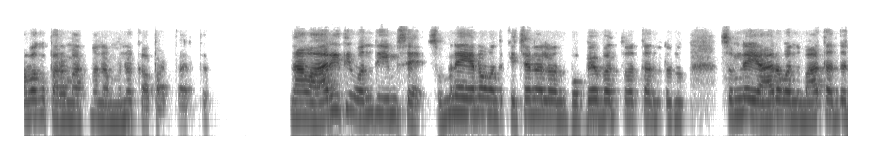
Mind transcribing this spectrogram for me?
ಅವಾಗ ಪರಮಾತ್ಮ ನಮ್ಮನ್ನು ಕಾಪಾಡ್ತಾ ಇರ್ತದೆ ನಾವು ಆ ರೀತಿ ಒಂದು ಹಿಂಸೆ, ಸುಮ್ನೆ ಏನೋ ಒಂದು ಕಿಚನ್ ಅಲ್ಲಿ ಒಂದು ಬೊಬ್ಬೆ ಬಂತು ಅಂತಂದ್ರು ಸುಮ್ನೆ ಯಾರು ಒಂದು ಮಾತಂದ್ರೆ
